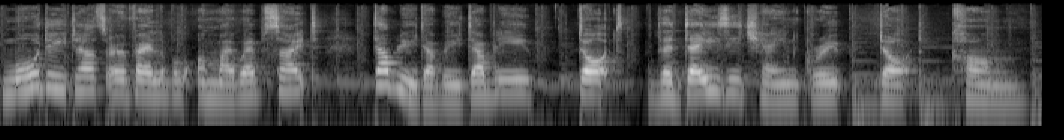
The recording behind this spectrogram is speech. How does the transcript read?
More details are available on my website www.thedaisychaingroup.com.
